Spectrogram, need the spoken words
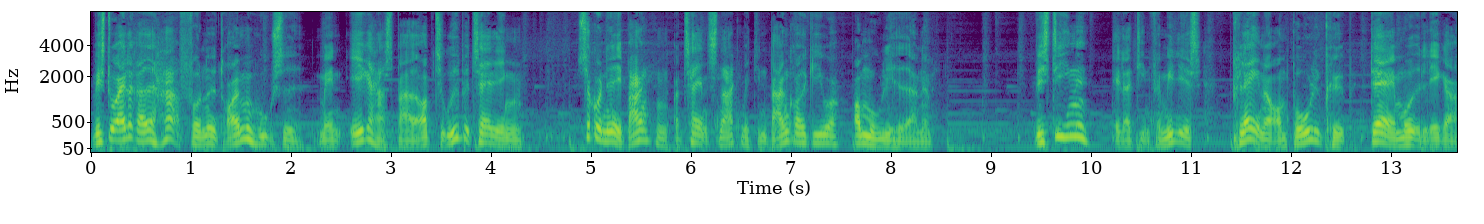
hvis du allerede har fundet drømmehuset, men ikke har sparet op til udbetalingen, så gå ned i banken og tag en snak med din bankrådgiver om mulighederne. Hvis dine eller din families planer om boligkøb derimod ligger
